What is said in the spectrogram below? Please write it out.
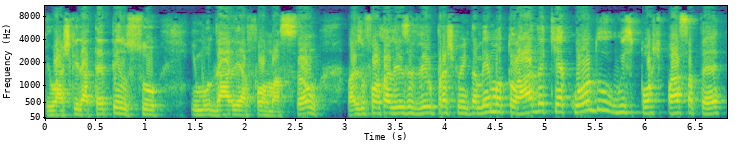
eu acho que ele até pensou em mudar ali a formação, mas o Fortaleza veio praticamente na mesma toada, que é quando o esporte passa até,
